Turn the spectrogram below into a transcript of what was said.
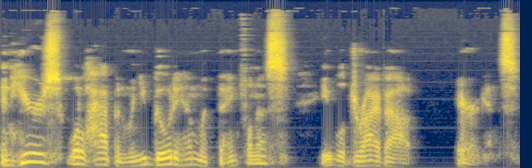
And here's what will happen when you go to Him with thankfulness, it will drive out arrogance.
